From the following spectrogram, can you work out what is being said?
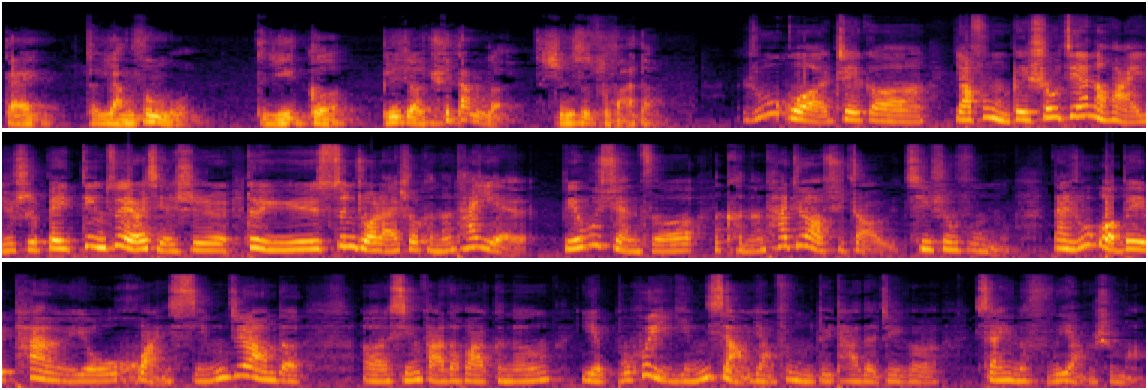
给这养父母一个比较恰当的刑事处罚的。如果这个养父母被收监的话，也就是被定罪，而且是对于孙卓来说，可能他也别无选择，可能他就要去找亲生父母。但如果被判有缓刑这样的。呃，刑罚的话，可能也不会影响养父母对他的这个相应的抚养，是吗？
